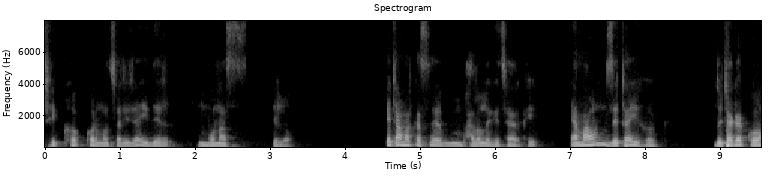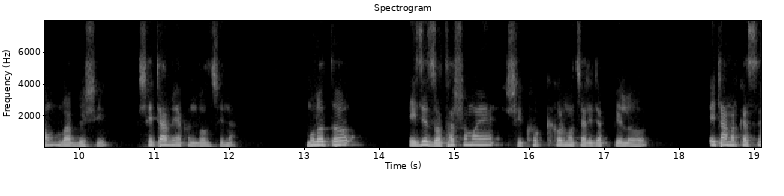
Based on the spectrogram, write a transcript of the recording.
শিক্ষক কর্মচারীরা ঈদের বোনাস পেল। এটা আমার কাছে ভালো লেগেছে আর কি অ্যামাউন্ট যেটাই হোক, দুই টাকা কম বা বেশি সেটা আমি এখন বলছি না। মূলত এই যে যথাসময়ে শিক্ষক কর্মচারীরা পেল, এটা আমার কাছে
